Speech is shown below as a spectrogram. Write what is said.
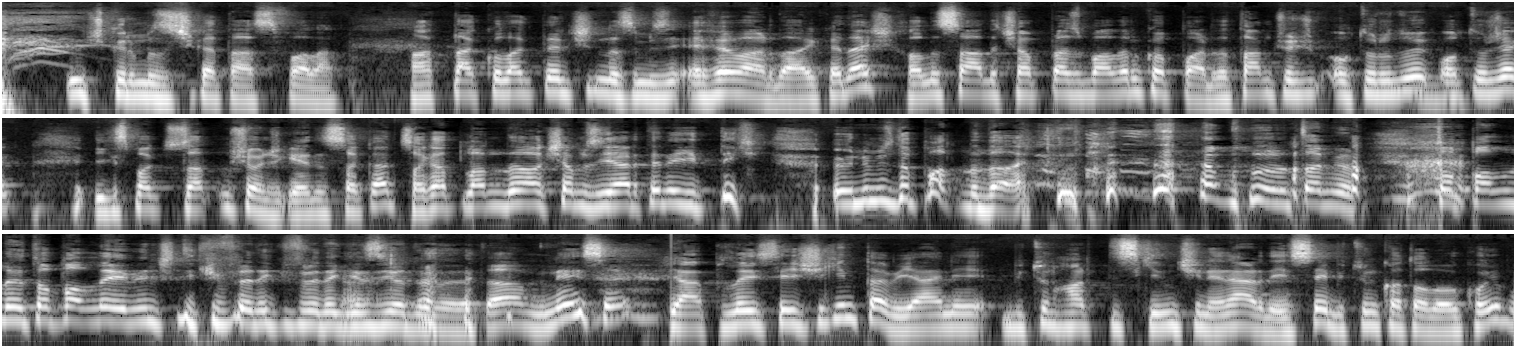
3 kırmızı ışık hatası falan. Hatta kulakları çınlasın bizim Efe vardı arkadaş. Halı sahada çapraz bağları kopardı. Tam çocuk oturdu, oturacak Xbox 360 oynayacak evde sakat. Sakatlandığı akşam ziyaretine gittik. Önümüzde patladı. Bunu unutamıyorum. Topallaya topallaya evin içinde küfrede küfrede geziyordu böyle tamam mı? Neyse. Ya PlayStation 2'nin tabii yani bütün hard diskin içine neredeyse bütün kataloğu koyup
